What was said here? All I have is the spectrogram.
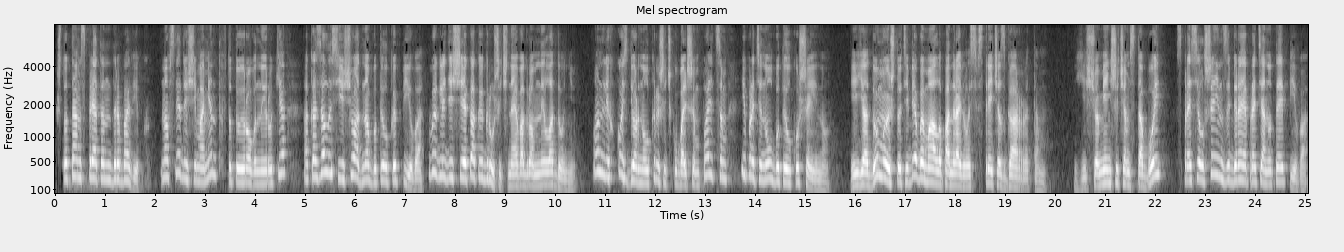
что там спрятан дробовик. Но в следующий момент в татуированной руке оказалась еще одна бутылка пива, выглядящая как игрушечная в огромной ладони. Он легко сдернул крышечку большим пальцем и протянул бутылку Шейну. «И я думаю, что тебе бы мало понравилась встреча с Гарретом». «Еще меньше, чем с тобой?» – спросил Шейн, забирая протянутое пиво.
